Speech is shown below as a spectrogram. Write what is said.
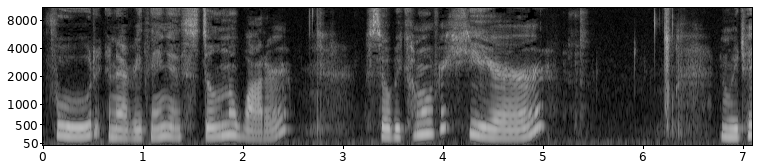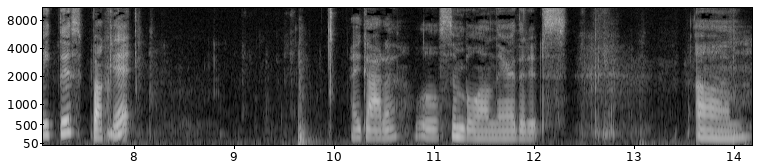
food and everything is still in the water. So we come over here and we take this bucket I got a little symbol on there that it's um,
